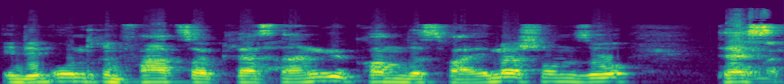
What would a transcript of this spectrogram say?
in den unteren Fahrzeugklassen ja. angekommen. Das war immer schon so. Tes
